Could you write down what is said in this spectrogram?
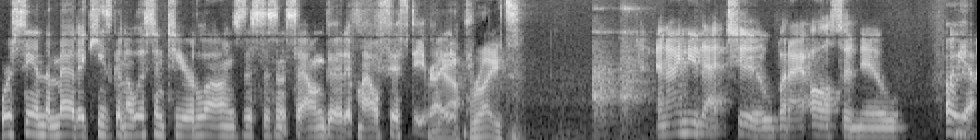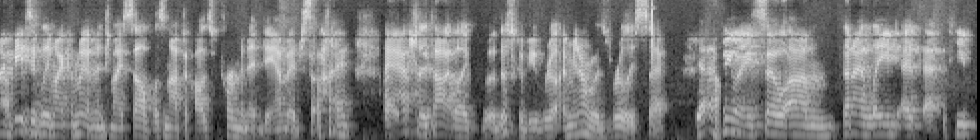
we're seeing the medic. He's going to listen to your lungs. This doesn't sound good at mile 50, right? Yeah, right. And I knew that too, but I also knew Oh, I mean, yeah. my- basically, my commitment to myself was not to cause permanent damage. So I, I actually thought like well, this could be real. I mean, I was really sick. Yeah. Anyway, so um, then I laid at, at he.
